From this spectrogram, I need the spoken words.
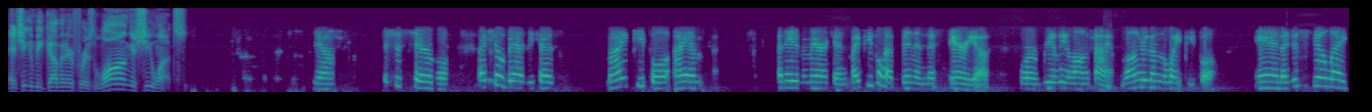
and she can be governor for as long as she wants. Yeah, it's just terrible. I feel bad because my people, I am a Native American, my people have been in this area for a really long time, longer than the white people. And I just feel like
